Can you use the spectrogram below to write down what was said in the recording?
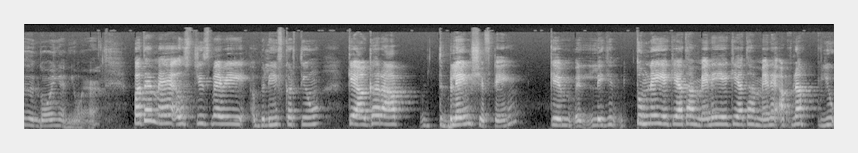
isn't going anywhere پتہ میں اس چیز میں بھی بلیو کرتی ہوں کہ اگر آپ بلیم شفٹنگ کہ لیکن تم نے یہ کیا تھا میں نے یہ کیا تھا میں نے اپنا you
